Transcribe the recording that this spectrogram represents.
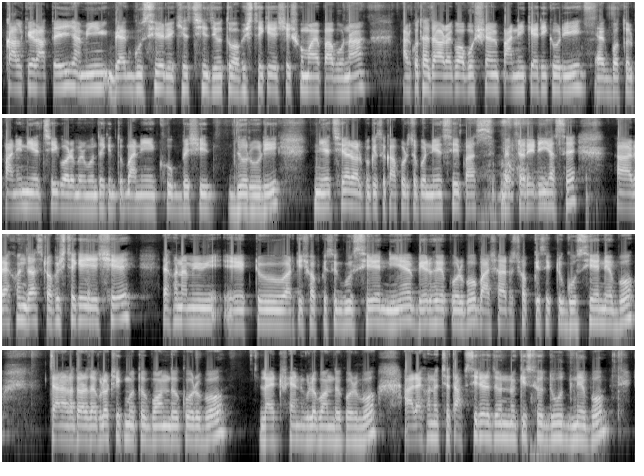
কালকে রাতেই আমি ব্যাগ গুছিয়ে রেখেছি, যেহেতু অফিস থেকে এসে সময় পাবো না। আর কোথায় যাওয়ার আগে অবশ্যই আমি পানি ক্যারি করি। এক বোতল পানি নিয়েছি, গরমের মধ্যে কিন্তু পানি খুব বেশি জরুরি। নিয়েছি আর অল্প কিছু কাপড় চোপড় নিয়েছি, বাস ব্যাগটা রেডি আছে। আর এখন জাস্ট অফিস থেকে এসে এখন আমি একটু আর কি সব কিছু গুছিয়ে নিয়ে বের হয়ে পড়ব, বাসার সব কিছু একটু গুছিয়ে নেব। জানালা দরজাগুলো ঠিক মতো বন্ধ করব লাইট ফ্যানগুলো বন্ধ করব। আর এখন হচ্ছে তাপসিরের জন্য কিছু দুধ নেব,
